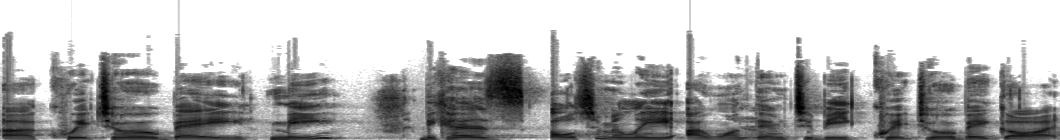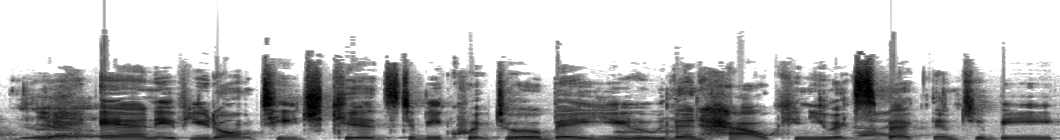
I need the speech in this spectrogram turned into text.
uh, quick to obey me because ultimately I want yeah. them to be quick to obey God. Yeah. And if you don't teach kids to be quick to obey you, mm-hmm. then how can you expect right. them to be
